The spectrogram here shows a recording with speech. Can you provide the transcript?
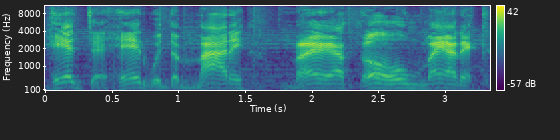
head to head with the mighty Math-O-Matic.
